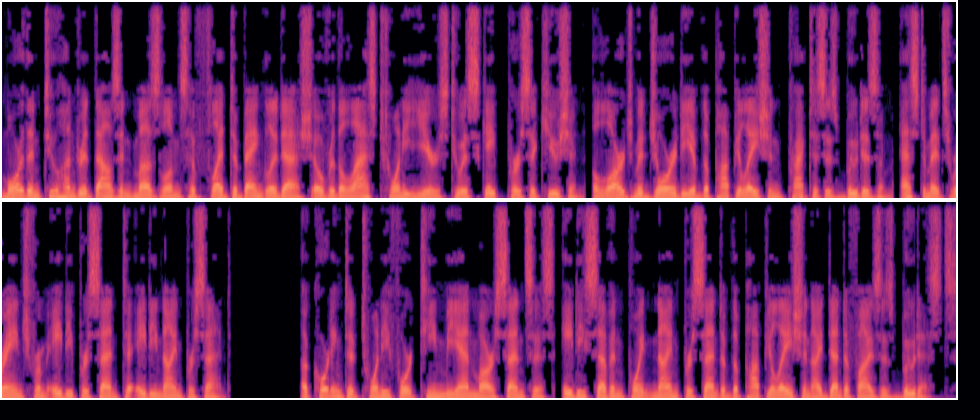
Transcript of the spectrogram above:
More than 200,000 Muslims have fled to Bangladesh over the last 20 years to escape persecution. A large majority of the population practices Buddhism, estimates range from 80% to 89%. According to 2014 Myanmar census, 87.9% of the population identifies as Buddhists.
